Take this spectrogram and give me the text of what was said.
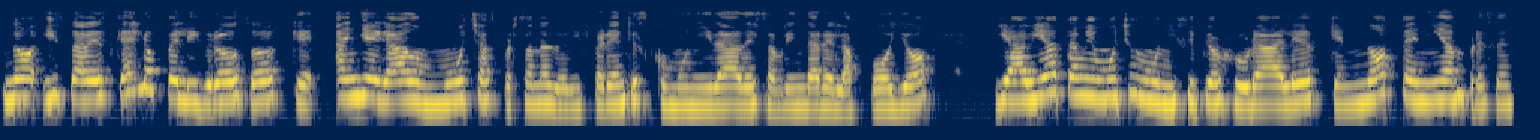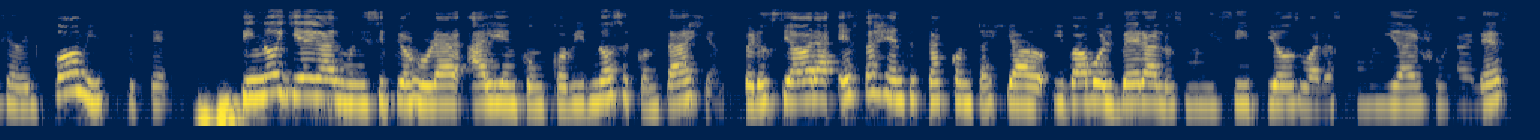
No, y sabes qué es lo peligroso, que han llegado muchas personas de diferentes comunidades a brindar el apoyo y había también muchos municipios rurales que no tenían presencia del COVID, porque si no llega al municipio rural alguien con COVID, no se contagian. Pero si ahora esta gente se ha contagiado y va a volver a los municipios o a las comunidades rurales,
